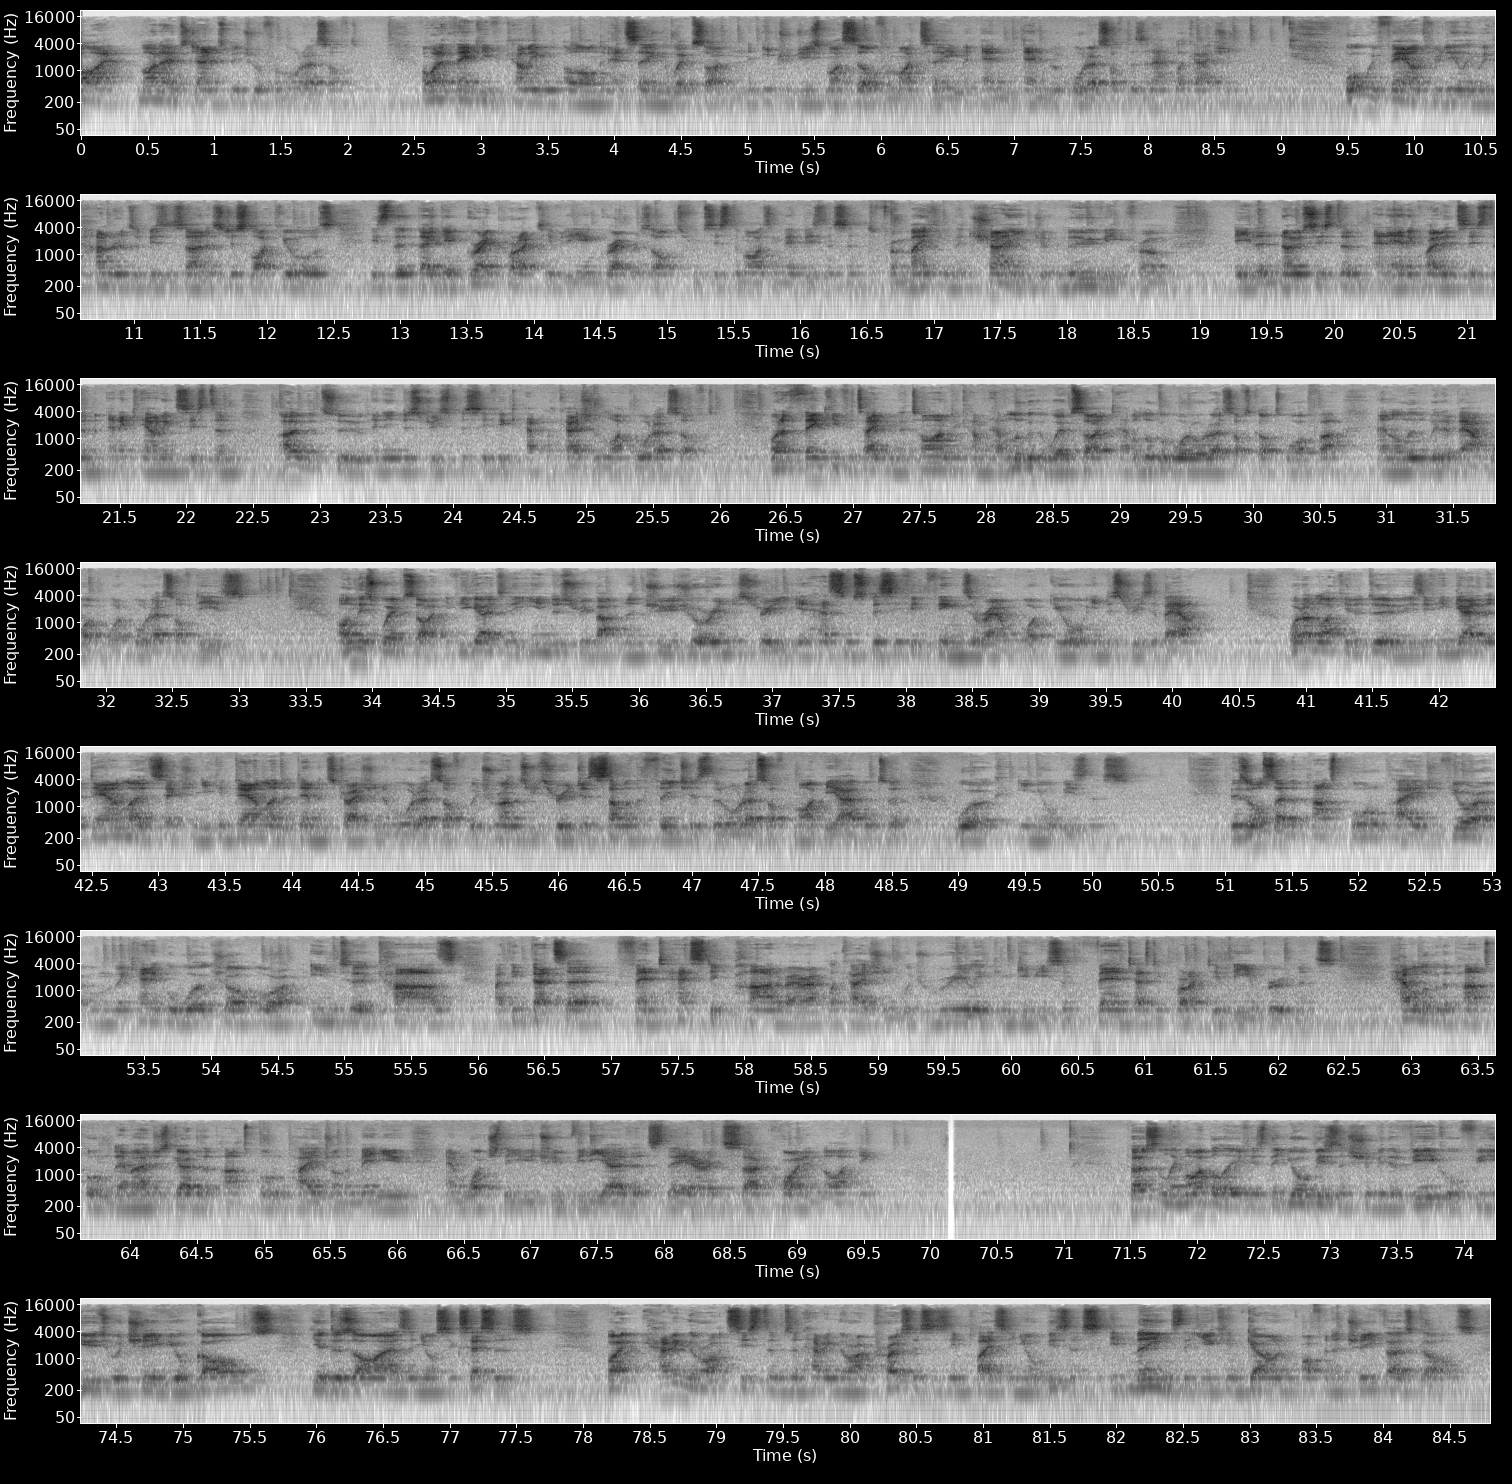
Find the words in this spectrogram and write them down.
Hi, my name's James Mitchell from Autosoft. I want to thank you for coming along and seeing the website and introduce myself and my team and, and Autosoft as an application. What we've found through dealing with hundreds of business owners just like yours is that they get great productivity and great results from systemising their business and from making the change of moving from either no system, an antiquated system, an accounting system, over to an industry specific application like Autosoft. I want to thank you for taking the time to come and have a look at the website, to have a look at what Autosoft's got to offer, and a little bit about what, what Autosoft is. On this website, if you go to the industry button and choose your industry, it has some specific things around what your industry is about. What I'd like you to do is if you can go to the download section, you can download a demonstration of Autosoft which runs you through just some of the features that Autosoft might be able to work in your business. There's also the parts portal page. If you're a mechanical workshop or into cars, I think that's a fantastic part of our application which really can give you some fantastic productivity improvements. Have a look at the parts portal demo, just go to the parts portal page on the menu and watch the YouTube video that's there. It's uh, quite enlightening. Personally, my belief is that your business should be the vehicle for you to achieve your goals, your desires and your successes by having the right systems and having the right processes in place in your business, it means that you can go and often achieve those goals.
